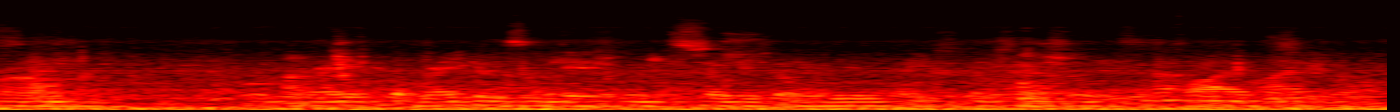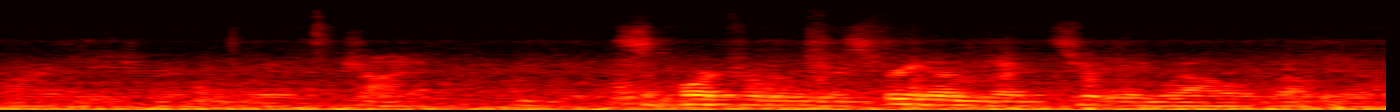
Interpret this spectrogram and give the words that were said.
from Reagan's engagement with the Soviet Union could potentially apply to our engagement with China? Support for religious freedom, but certainly well, well beyond.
